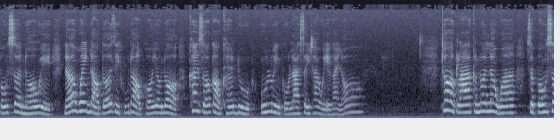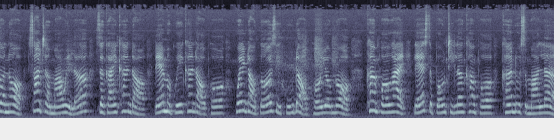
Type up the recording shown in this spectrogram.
ပုံးဆတ်နော်ဝေလောဝိတ်တောက်သောစီခူးတောက်ဖောယုံတော့ခန့်စောကောက်ခန်းတူဦးလွင်ကိုလာစိတ်ထဝေအခိုင်လော ထော့ကလာခမလော့လတ်ဝမ်စပုံးဆတ်နော်စထမဝေလစကိုင်းခန့်တောက်တဲမကွေးခန့်တောက်ဖောဝိတ်တောက်သောစီခူးတောက်ဖောယုံတော့ခန့်ဖောဂိုင်လဲစပုံးတီလန်ခန့်ဖောခန်းတူစမာလန်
